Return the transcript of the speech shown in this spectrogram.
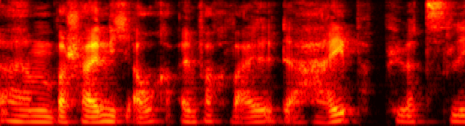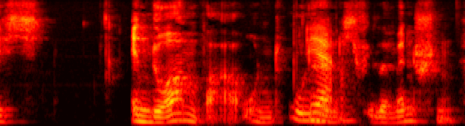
Ähm, wahrscheinlich auch einfach, weil der Hype plötzlich enorm war und unheimlich ja. viele Menschen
